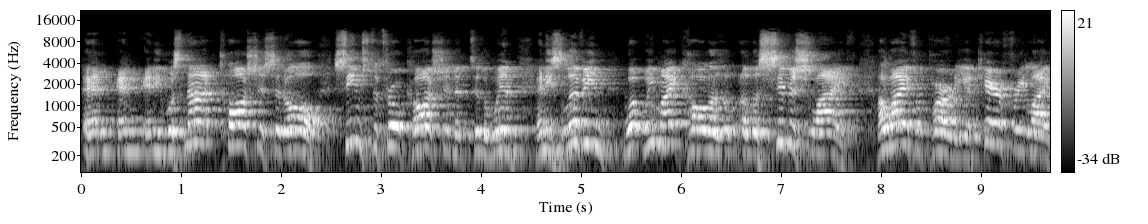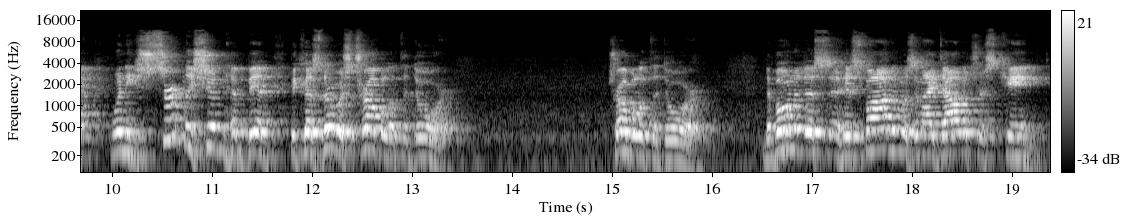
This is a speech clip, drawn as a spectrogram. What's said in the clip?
and, and, and he was not cautious at all. Seems to throw caution to the wind. And he's living what we might call a, a lascivious life, a life of party, a carefree life, when he certainly shouldn't have been because there was trouble at the door. Trouble at the door. Nabonidus, uh, his father, was an idolatrous king.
